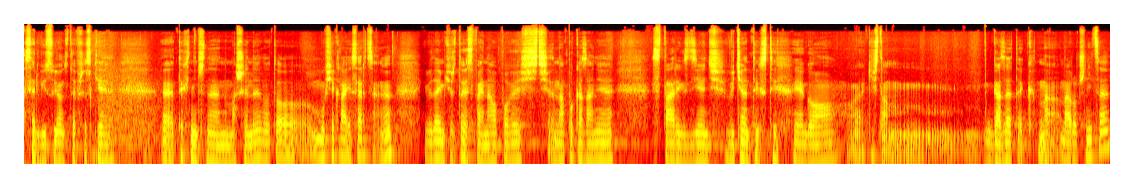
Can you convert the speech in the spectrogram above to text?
serwisując te wszystkie e, techniczne maszyny, no to mu się kraje serce. Nie? I wydaje mi się, że to jest fajna opowieść na pokazanie starych zdjęć wyciętych z tych jego jakichś tam gazetek na, na rocznicę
